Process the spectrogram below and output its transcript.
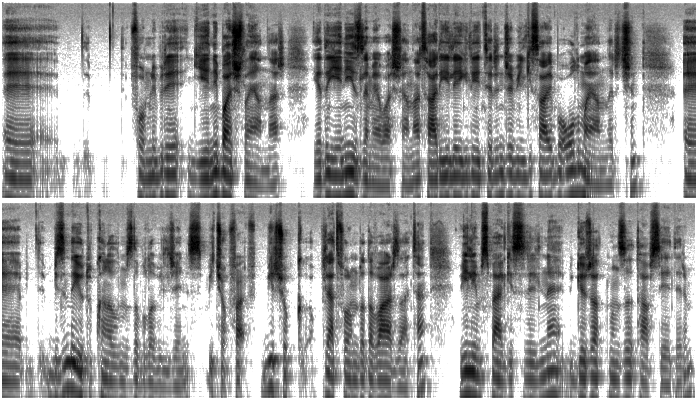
e, Formula 1'e yeni başlayanlar ya da yeni izlemeye başlayanlar, tarihiyle ilgili yeterince bilgi sahibi olmayanlar için e, bizim de YouTube kanalımızda bulabileceğiniz birçok birçok platformda da var zaten. Williams belgeseline bir göz atmanızı tavsiye ederim.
